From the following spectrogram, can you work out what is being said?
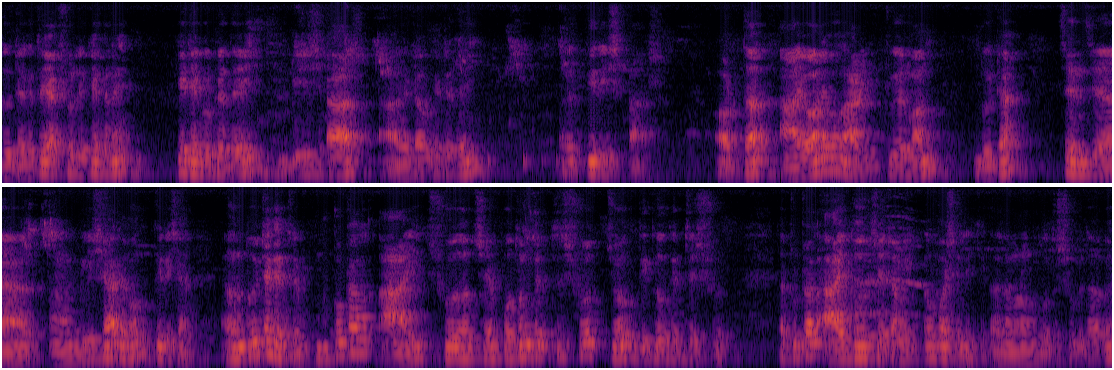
দুইটা ক্ষেত্রে একশো লিখে এখানে কেটে কুটে দেই, বিশ আর আর এটাও কেটে দেই তিরিশ আর। অর্থাৎ আই ওয়ান এবং আর টু এর মান দুইটা চেঞ্জ বিশ আর এবং তিরিশ আর। এখন দুইটা ক্ষেত্রে টোটাল আয় সুদ হচ্ছে প্রথম ক্ষেত্রের সুদ, যোগ দ্বিতীয় ক্ষেত্রের সুদ। তা টোটাল আয় তো হচ্ছে এটা আমি ওপাশে লিখি, তাহলে আমার অঙ্ক করতে সুবিধা হবে।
